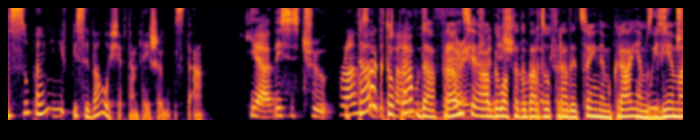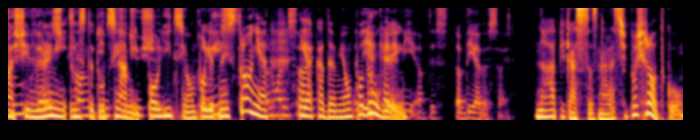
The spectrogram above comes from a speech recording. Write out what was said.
zupełnie nie wpisywało się w tamtejsze gusta. Tak, to prawda. Francja była wtedy bardzo tradycyjnym krajem z dwiema silnymi instytucjami policją po jednej stronie i akademią po drugiej. No a Picasso znalazł się po środku.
